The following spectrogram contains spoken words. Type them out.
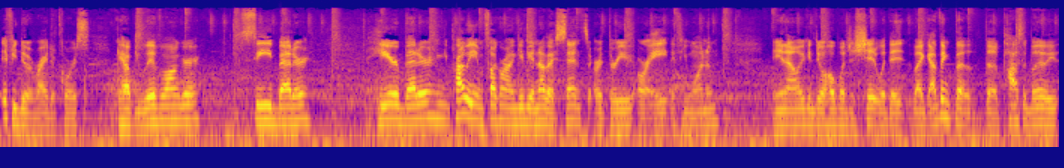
if you do it right, of course. It can help you live longer, see better, hear better. You probably even fuck around and give you another sense or three or eight if you want them. You know, you can do a whole bunch of shit with it. Like I think the the possibility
